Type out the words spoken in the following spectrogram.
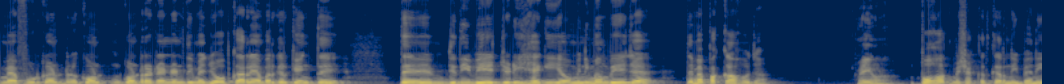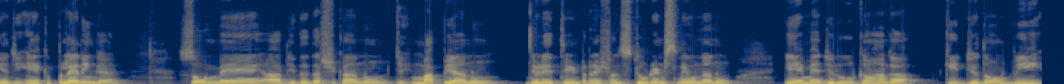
ਮੈਂ ਫੂਡ ਕਾਊਂਟਰ ਅਟੈਂਡੈਂਟ ਦੀ ਮੈਂ ਜੌਬ ਕਰ ਰਿਹਾ 버ਗਰ ਕਿੰਗ ਤੇ ਤੇ ਜਿਹਦੀ ਵੇਜ ਜਿਹੜੀ ਹੈਗੀ ਆ ਉਹ ਮਿਨੀਮਮ ਵੇਜ ਹੈ ਤੇ ਮੈਂ ਪੱਕਾ ਹੋ ਜਾ। ਨਹੀਂ ਹੋਣਾ। ਬਹੁਤ ਮੁਸ਼ਕਲ ਕਰਨੀ ਪੈਣੀ ਹੈ ਜੀ। ਇਹ ਇੱਕ ਪਲੈਨਿੰਗ ਹੈ। ਸੋ ਮੈਂ ਆਪ ਜੀ ਦੇ ਦਰਸ਼ਕਾਂ ਨੂੰ। ਮਾਪਿਆਂ ਨੂੰ ਜਿਹੜੇ ਇੱਥੇ ਇੰਟਰਨੈਸ਼ਨਲ ਸਟੂਡੈਂਟਸ ਨੇ ਉਹਨਾਂ ਨੂੰ ਇਹ ਮੈਂ ਜ਼ਰੂਰ ਕਹਾਂਗਾ ਕਿ ਜਦੋਂ ਵੀ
